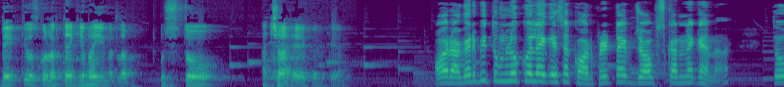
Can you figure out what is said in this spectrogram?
देख के उसको लगता है कि भाई मतलब कुछ तो अच्छा है करके और अगर भी तुम लोग को लाइक ऐसा कॉर्पोरेट टाइप जॉब्स करने का है ना तो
